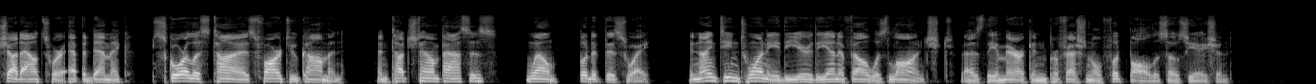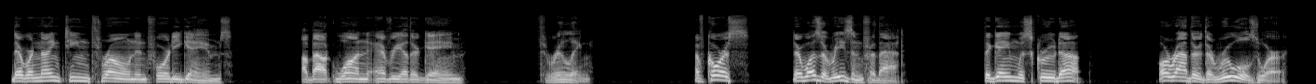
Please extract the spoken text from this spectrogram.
Shutouts were epidemic, scoreless ties far too common, and touchdown passes, well, put it this way. In 1920, the year the NFL was launched as the American Professional Football Association, there were 19 thrown in 40 games, about one every other game. Thrilling. Of course, there was a reason for that. The game was screwed up. Or rather, the rules were.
